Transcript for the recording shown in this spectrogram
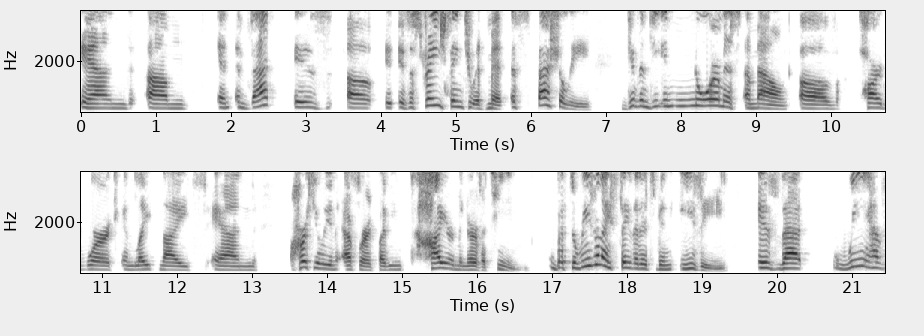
and um, and and that is uh, it is a strange thing to admit, especially given the enormous amount of hard work and late nights and Herculean effort by the entire Minerva team. But the reason I say that it's been easy is that we have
